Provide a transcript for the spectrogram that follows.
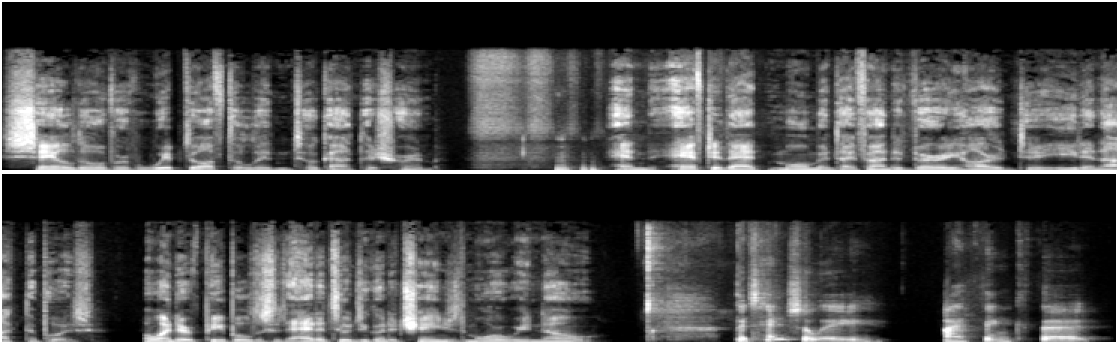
sailed over, whipped off the lid, and took out the shrimp. and after that moment, I found it very hard to eat an octopus. I wonder if people's attitudes are going to change the more we know. Potentially. I think that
